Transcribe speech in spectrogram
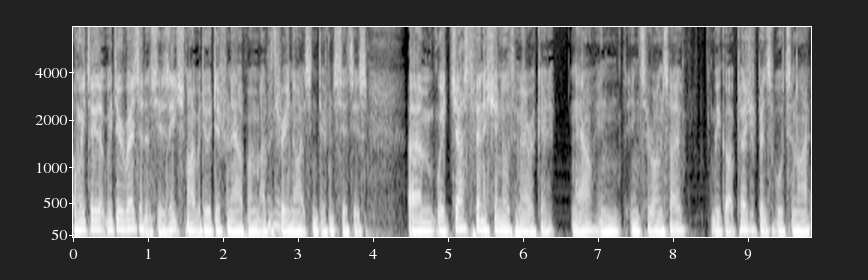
And we do that. We do residencies each night. We do a different album over three nights in different cities. Um, we're just finishing North America now in in Toronto. We got Pleasure Principle tonight,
